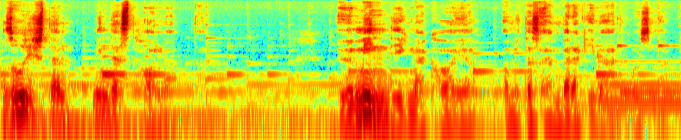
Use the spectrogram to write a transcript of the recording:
Az Úristen mindezt hallotta. Ő mindig meghallja, amit az emberek imádkoznak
